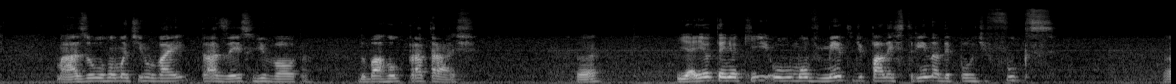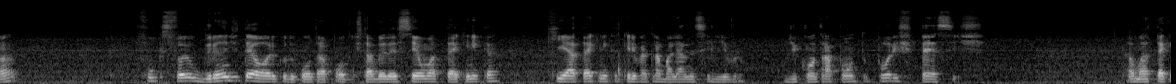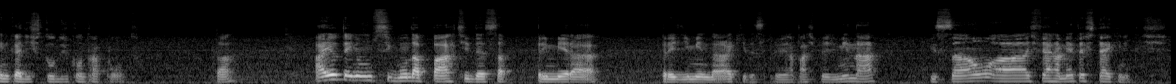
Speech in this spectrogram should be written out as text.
mas o romantismo vai trazer isso de volta, do barroco para trás. Né? E aí eu tenho aqui o movimento de Palestrina depois de Fuchs. Né? Fuchs foi o grande teórico do contraponto que estabeleceu uma técnica que é a técnica que ele vai trabalhar nesse livro de contraponto por espécies. É uma técnica de estudo de contraponto, tá? Aí eu tenho uma segunda parte dessa primeira preliminar aqui, dessa primeira parte preliminar, que são as ferramentas técnicas.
